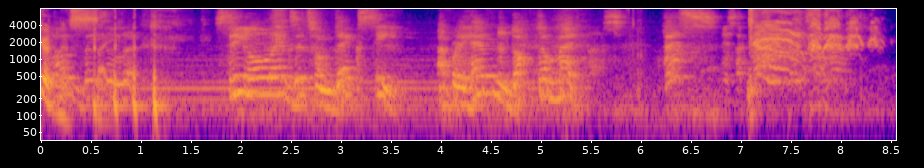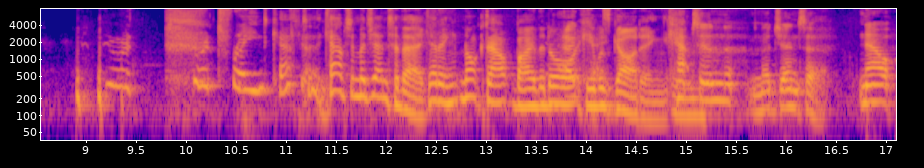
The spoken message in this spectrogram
Goodness sake. alert. Seal all exits from Deck C. Apprehend Dr. Magnus. This is a. You're a, you're a trained captain. Captain Magenta there, getting knocked out by the door he was guarding. in- Captain Magenta. Now,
